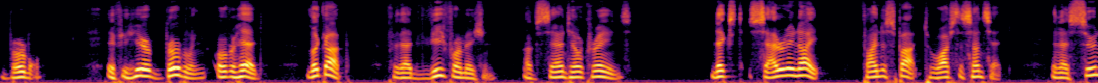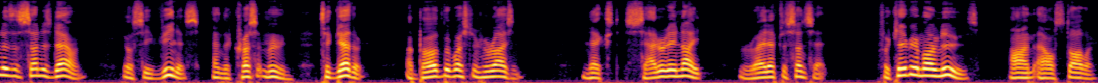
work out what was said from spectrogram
burble. If you hear burbling overhead, look up for that V formation of sandhill cranes. Next Saturday night, find a spot to watch the sunset, and as soon as the sun is down, you'll see Venus and the crescent moon together above the western horizon. Next Saturday night, right after sunset. For KVMR News, I'm Al Stahler.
